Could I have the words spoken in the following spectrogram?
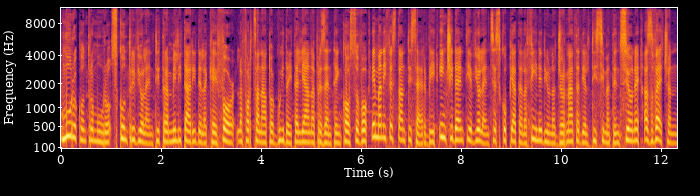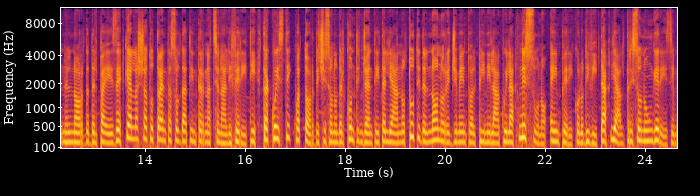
Muro contro muro, scontri violenti tra militari della K4, la forza NATO a guida italiana presente in Kosovo, e manifestanti serbi. Incidenti e violenze scoppiate alla fine di una giornata di altissima tensione a Svecian, nel nord del paese, che ha lasciato 30 soldati internazionali feriti. Tra questi 14 sono del contingente italiano, tutti del nono reggimento alpini L'Aquila. Nessuno è in pericolo di vita, gli altri sono ungheresi.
